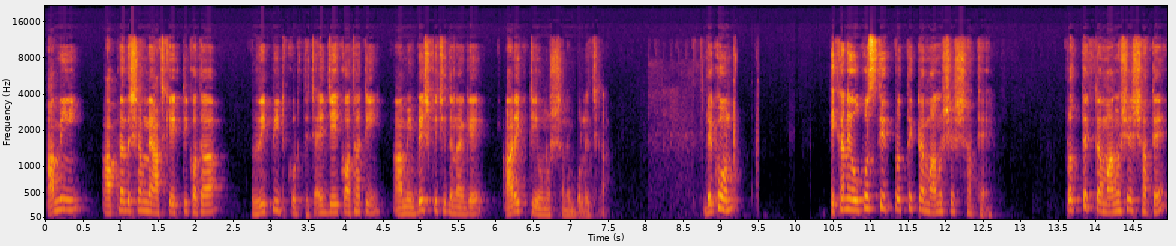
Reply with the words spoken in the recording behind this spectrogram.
আমি আপনাদের সামনে আজকে একটি কথা রিপিট করতে চাই। যেই কথাটি আমি বেশ কিছুদিন আগে আরেকটি অনুষ্ঠানে বলেছিলাম। দেখুন, এখানে উপস্থিত প্রত্যেকটা মানুষের সাথে, প্রত্যেকটা মানুষের সাথে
